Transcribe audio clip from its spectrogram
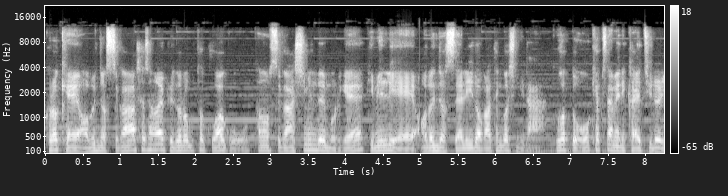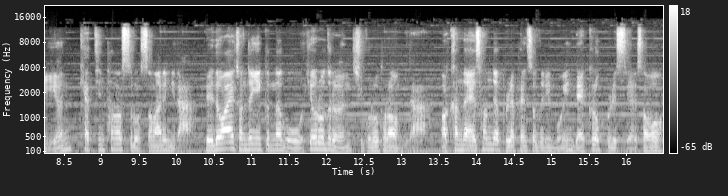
그렇게 어벤져스가 세상을 빌더로부터 구하고 타노스가 시민들 모르게 비밀리에 어벤져스의 리더가 된 것입니다. 그것도 캡틴 아메리카의 뒤를 이은 캡틴 타노스로서 말입니다. 빌더와의 전쟁이 끝나고 히어로들은 지구로 돌아옵니다. 와칸다의 선대 블랙팬서들이 모인 네크로폴리스에서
